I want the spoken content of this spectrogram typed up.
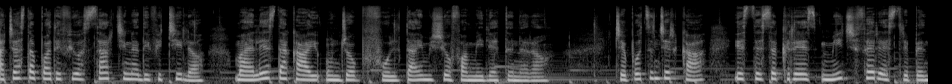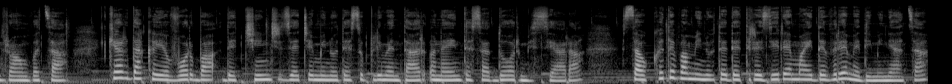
Aceasta poate fi o sarcină dificilă, mai ales dacă ai un job full-time și o familie tânără. Ce poți încerca este să creezi mici ferestre pentru a învăța, chiar dacă e vorba de 5-10 minute suplimentar înainte să dormi seara sau câteva minute de trezire mai devreme dimineața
